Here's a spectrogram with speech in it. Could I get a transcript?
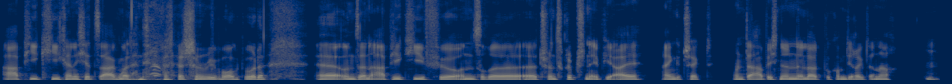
API-Key, kann ich jetzt sagen, weil, weil er schon revoked wurde, äh, unseren API-Key für unsere äh, Transcription API eingecheckt. Und da habe ich einen Alert bekommen direkt danach. Hm.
